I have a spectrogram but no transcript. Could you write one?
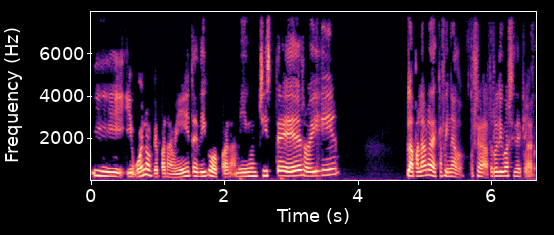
y, bueno, que para mí, te digo, para mí un chiste es oír la palabra descafeinado. O sea, te lo digo así de claro.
